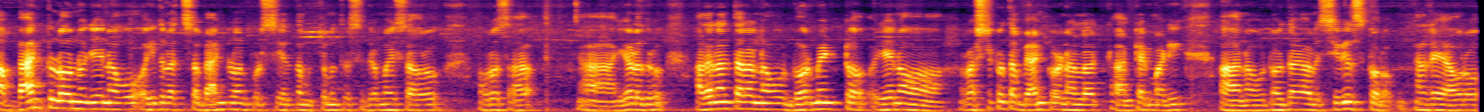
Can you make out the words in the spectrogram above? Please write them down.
ಆ, ಬ್ಯಾಂಕ್ ಲೋನ್ಗೆ ನಾವು ಐದು ಲಕ್ಷ ಬ್ಯಾಂಕ್ ಲೋನ್ ಕೊಡಿಸಿ ಅಂತ ಮುಖ್ಯಮಂತ್ರಿ ಸಿದ್ದರಾಮಯ್ಯ ಅವರು ಅವರು ಸಹ ಹೇಳಿದ್ರು. ಅದನಂತರ ನಾವು ಗೌರ್ಮೆಂಟು ಏನು ರಾಷ್ಟ್ರೀಕೃತ ಬ್ಯಾಂಕ್ಗಳನ್ನೆಲ್ಲ ಕಾಂಟ್ಯಾಕ್ಟ್ ಮಾಡಿ ನಾವು ನೋಡಿದಾಗ ಸಿವಿಲ್ ಸ್ಕೋರು ಅಂದರೆ ಅವರು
